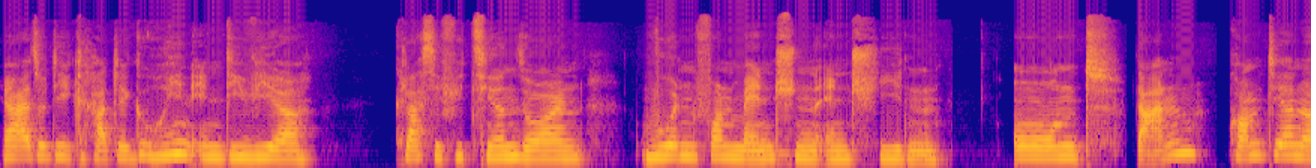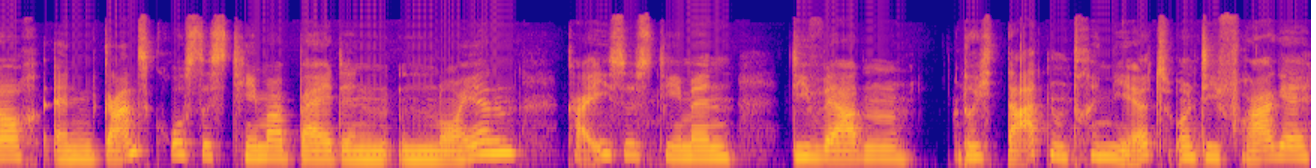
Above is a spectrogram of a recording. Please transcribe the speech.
Ja, also die Kategorien, in die wir klassifizieren sollen, wurden von Menschen entschieden. Und dann kommt ja noch ein ganz großes Thema bei den neuen KI-Systemen. Die werden durch Daten trainiert und die Frage,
